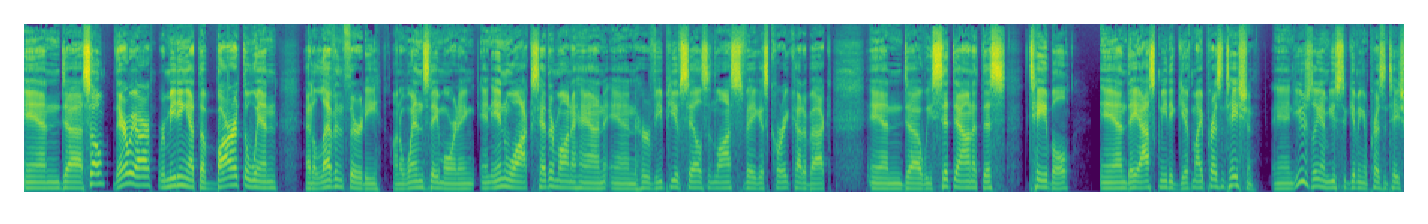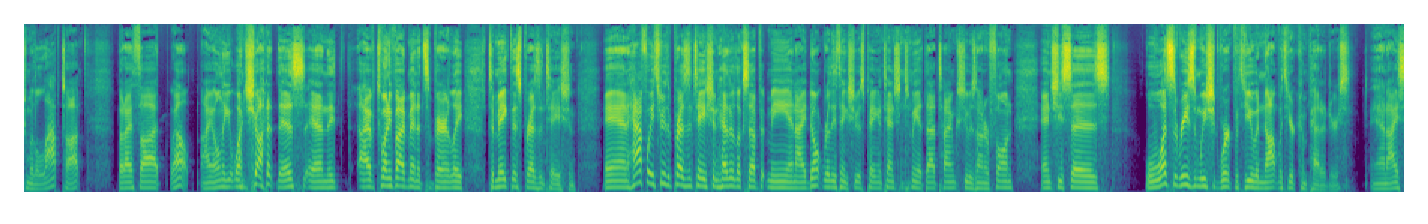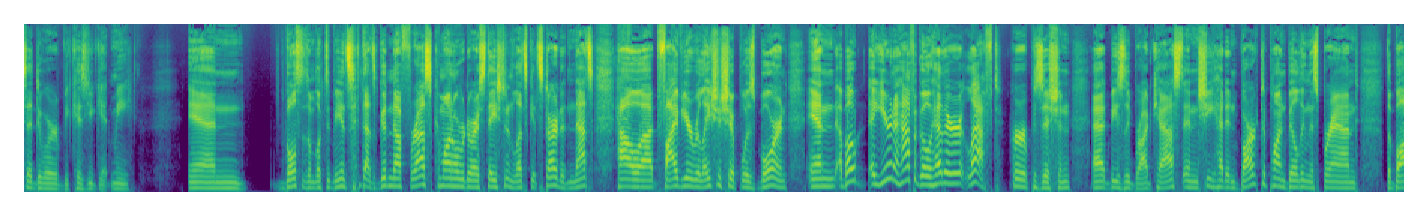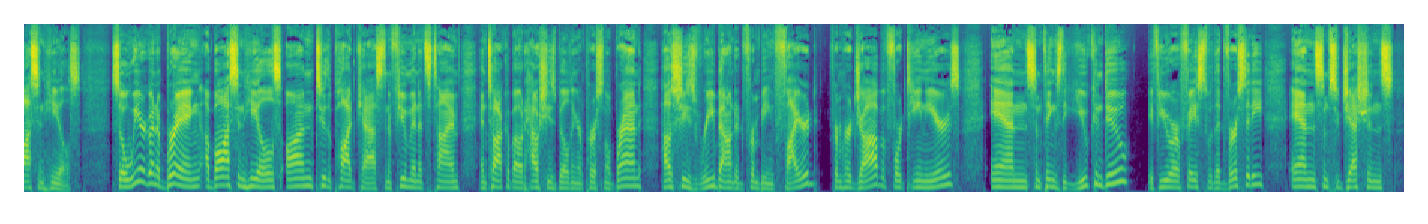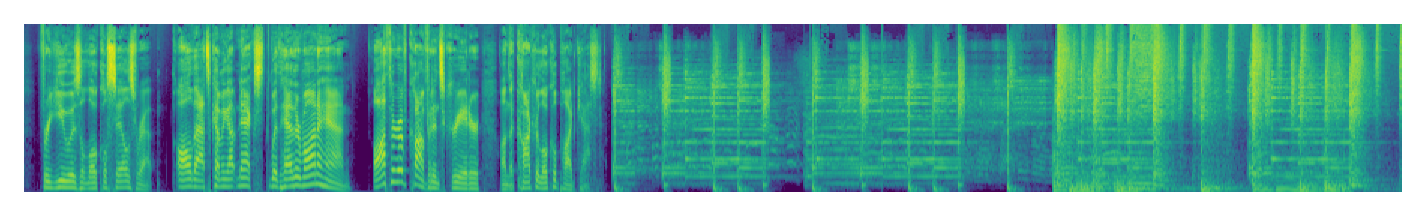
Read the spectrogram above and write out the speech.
And uh, so there we are. We're meeting at the bar at the Wynn at 11:30 on a Wednesday morning, and in walks Heather Monahan and her VP of Sales in Las Vegas, Corey Cuddeback, and uh, we sit down at this table and they ask me to give my presentation. And usually I'm used to giving a presentation with a laptop, but I thought, well, I only get one shot at this, and they, I have 25 minutes apparently to make this presentation. And halfway through the presentation, Heather looks up at me, and I don't really think she was paying attention to me at that time because she was on her phone. And she says, Well, what's the reason we should work with you and not with your competitors? And I said to her, Because you get me. And both of them looked at me and said, "That's good enough for us. Come on over to our station and let's get started." And that's how a uh, five-year relationship was born. And about a year and a half ago, Heather left her position at Beasley Broadcast, and she had embarked upon building this brand, the Boss in Heels. So we are going to bring a Boss in Heels onto the podcast in a few minutes' time and talk about how she's building her personal brand, how she's rebounded from being fired from her job of 14 years, and some things that you can do if you are faced with adversity, and some suggestions for you as a local sales rep. All that's coming up next with Heather Monahan, author of Confidence Creator on the Conquer Local podcast.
